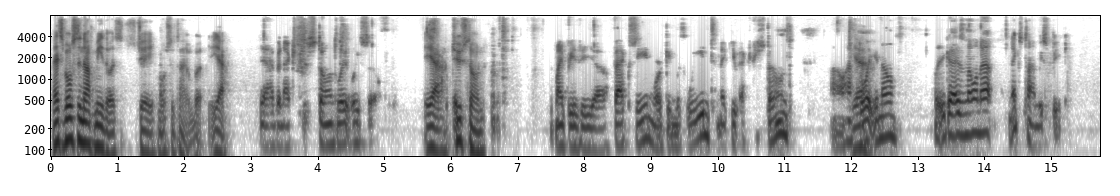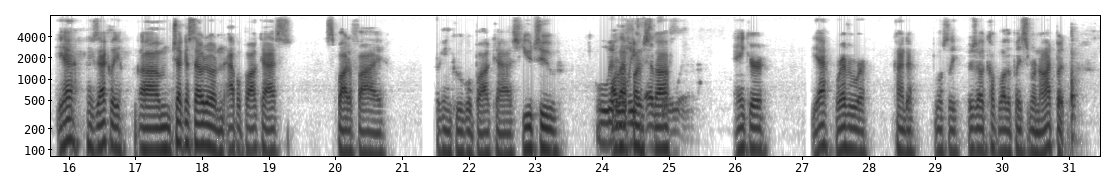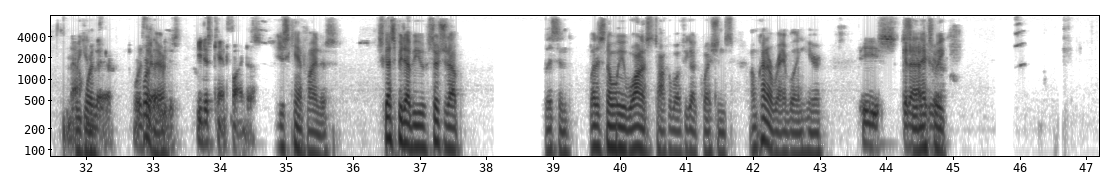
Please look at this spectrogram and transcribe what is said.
That's mostly not me though. It's Jay most of the time. But yeah, Yeah, I've been extra stoned lately, so yeah, two stone. It might be the uh, vaccine working with weed to make you extra stoned. I'll have Yeah. to let you know, let you guys know on that next time we speak. Yeah, exactly. Um, check us out on Apple Podcasts, Spotify, freaking Google Podcasts, YouTube, Literally all that fun stuff. Anchor. Yeah, we're everywhere. Kinda, mostly. There's a couple other places we're not, but No, We can- we're there. We're, we're there. there. You just you just can't find us. you just can't find us. Discuss PW, search it up. Listen, let us know what you want us to talk about if you got questions. I'm kind of rambling here. Peace. Get See out you next here. week.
